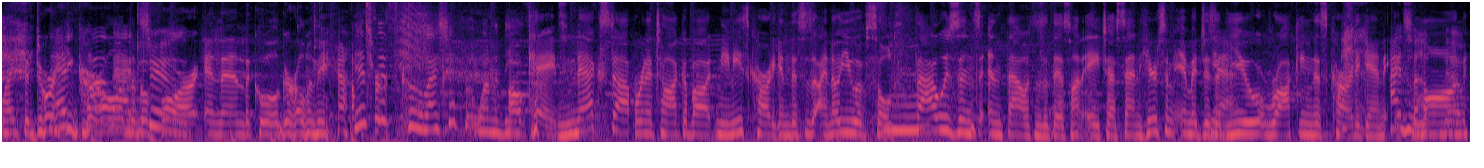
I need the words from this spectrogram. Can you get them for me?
like the dorky That's girl in the before true. and then the cool girl in the after. This is cool. I should put one of these Okay, next up, we're going to talk about NeNe's cardigan. This is, I know you have sold mm. thousands and thousands of this on HSN. Here's some images yeah. of you rocking this cardigan. It's long, them.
